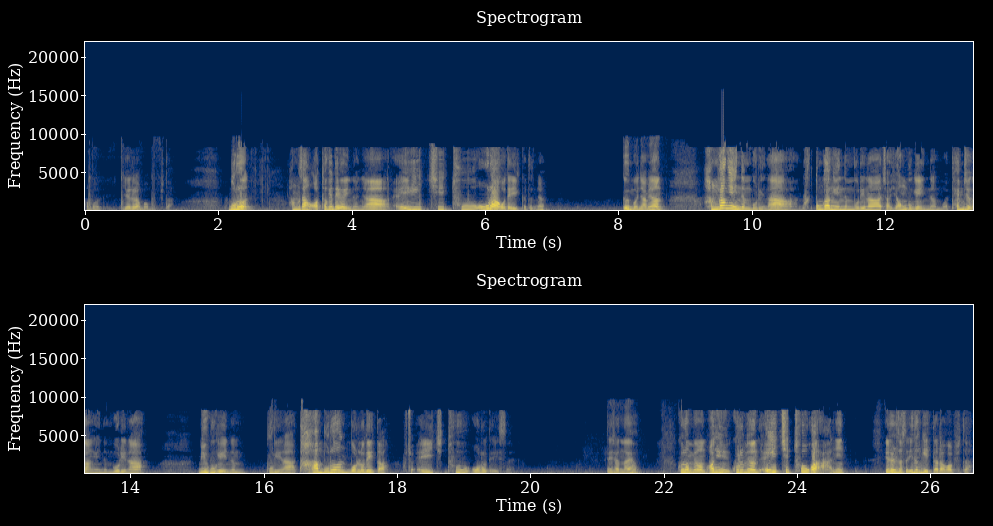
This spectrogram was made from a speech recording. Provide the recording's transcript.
한번 예를 한번 봅시다. 물은 항상 어떻게 되어 있느냐? H2O라고 되어 있거든요. 그게 뭐냐면 한강에 있는 물이나 낙동강에 있는 물이나 저 영국에 있는 뭐 템즈강에 있는 물이나 미국에 있는 물이나 다 물은 뭘로 되어 있다? 그렇죠. H2O로 되어 있어요. 되셨나요? 그러면 아니 그러면 H2O가 아닌 예를 들어서 이런 게 있다라고 합시다.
